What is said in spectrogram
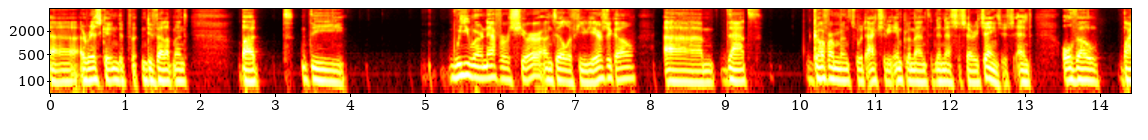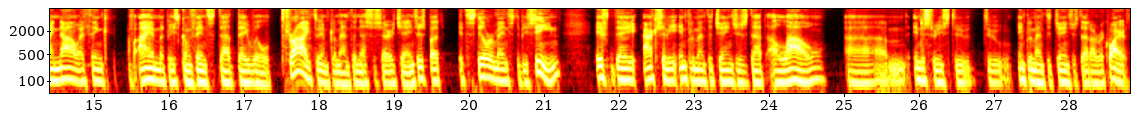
uh, a risk in de- development, but the we were never sure until a few years ago um, that governments would actually implement the necessary changes. And although by now I think I am at least convinced that they will try to implement the necessary changes, but it still remains to be seen if they actually implement the changes that allow um, industries to to implement the changes that are required.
